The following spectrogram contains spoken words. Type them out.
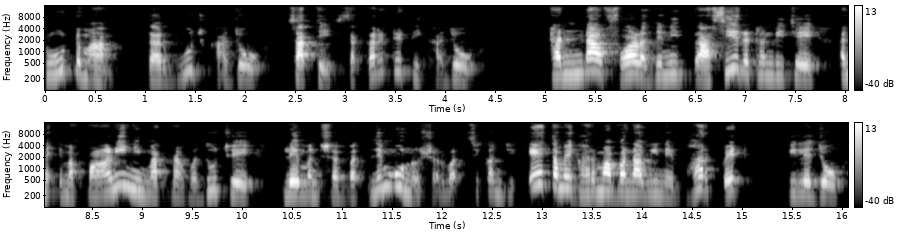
ફ્રૂટમાં તરબૂચ ખાજો, સાથે સકરટેટી ખાજો ઠંડા ફળ જેની તાસીર ઠંડી છે અને એમાં પાણીની માત્રા વધુ છે, લેમન શરબત, લીંબુનો શરબત સિકંજી એ તમે ઘરમાં બનાવીને ભર પેટ પી લેજો.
